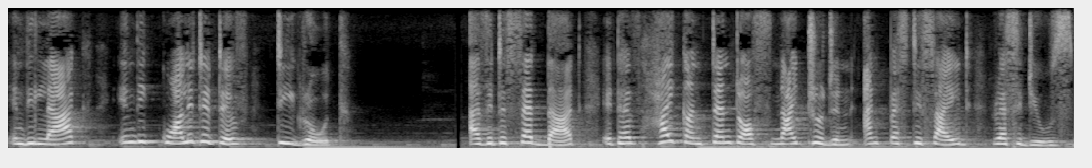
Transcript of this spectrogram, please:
in the lack in the qualitative tea growth. As it is said that it has high content of nitrogen and pesticide residues.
